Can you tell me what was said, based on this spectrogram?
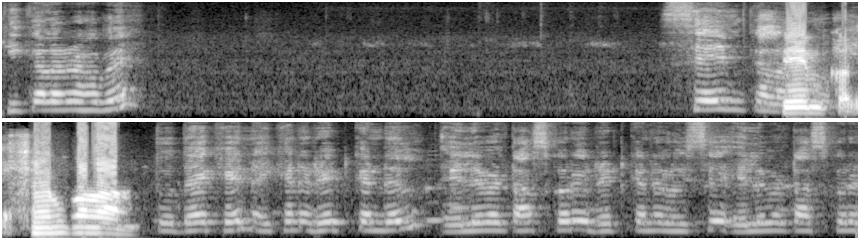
কি কালারের হবে? Same colour same colour same colour তো দেখেন এখানে রেড ক্যান্ডেল এই লেভেল টাচ করে রেড ক্যান্ডেল হইছে এই লেভেল টাচ করে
